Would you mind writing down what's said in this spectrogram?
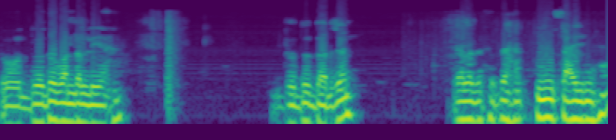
तो दो दो बंडल लिए हैं। दो दो दर्जन। ये वाला देख सकते हैं, तीन साइज़ में है।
